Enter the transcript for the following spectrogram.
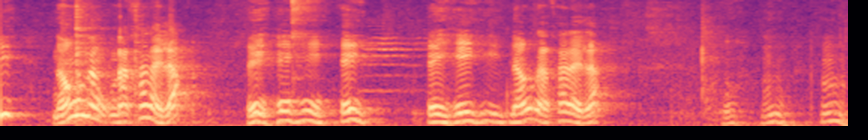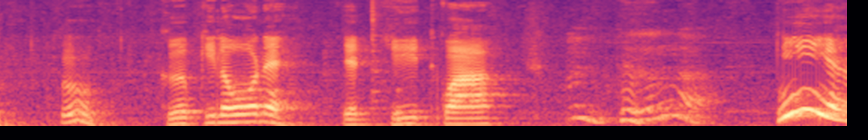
ดิ น้องหนักหนักเท่าไหร่ละ เฮ้ยเฮ้ยเฮ้ยเฮ้ยเฮ้ยเฮ้ยเฮ้ยน้องหนักเท่าไหร่ละอืมอืมอืมอืมเกือบกิโลเนี่ยเจ็ดขีดกว่าอืมถึงเหรอนี่อะ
